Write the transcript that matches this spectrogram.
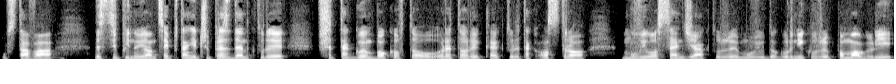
ustawa dyscyplinująca. I pytanie, czy prezydent, który wszedł tak głęboko w tą retorykę, który tak ostro mówił o sędziach, który mówił do górników, żeby pomogli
